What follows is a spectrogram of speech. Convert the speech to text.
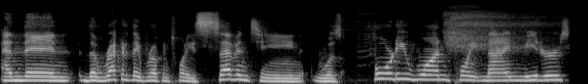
And then the record they broke in 2017 was 41.9 meters,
